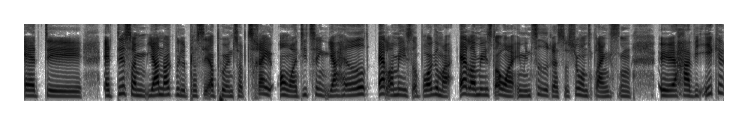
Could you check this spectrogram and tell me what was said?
at, øh, at det, som jeg nok ville placere på en top 3 over de ting, jeg havde allermest og brokket mig allermest over i min tid i restaurationsbranchen, øh, har vi ikke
